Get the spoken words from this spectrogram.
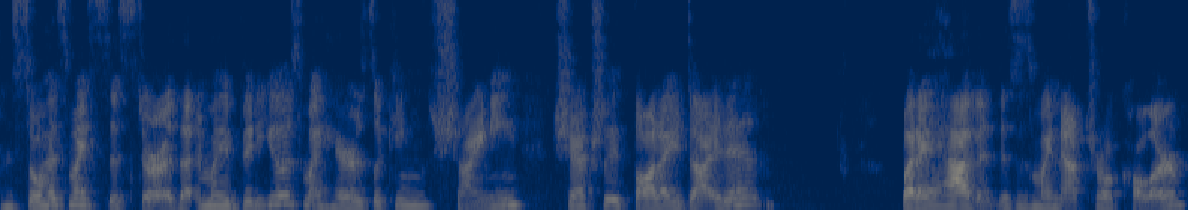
and so has my sister, that in my videos my hair is looking shiny. She actually thought I dyed it, but I haven't. This is my natural color.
